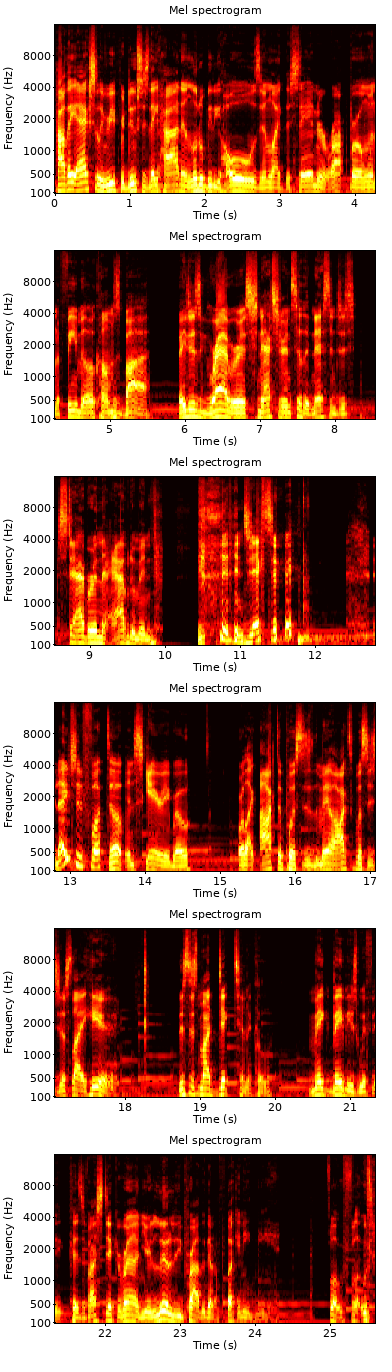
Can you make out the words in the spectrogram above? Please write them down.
How they actually reproduce is they hide in little bitty holes in like the sand or rock, bro. When a female comes by, they just grab her and snatch her into the nest and just stab her in the abdomen and inject her. And that shit fucked up and scary, bro. Or like octopuses, the male octopus is just like, here, this is my dick tentacle. Make babies with it. Cause if I stick around, you're literally probably gonna fucking eat me. Float, float.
